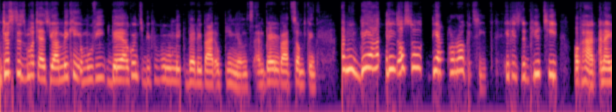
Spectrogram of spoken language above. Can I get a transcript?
Just as much as you are making a movie, there are going to be people who make very bad opinions and very bad something. And they are, it is also their prerogative. It is the beauty of art. And I,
